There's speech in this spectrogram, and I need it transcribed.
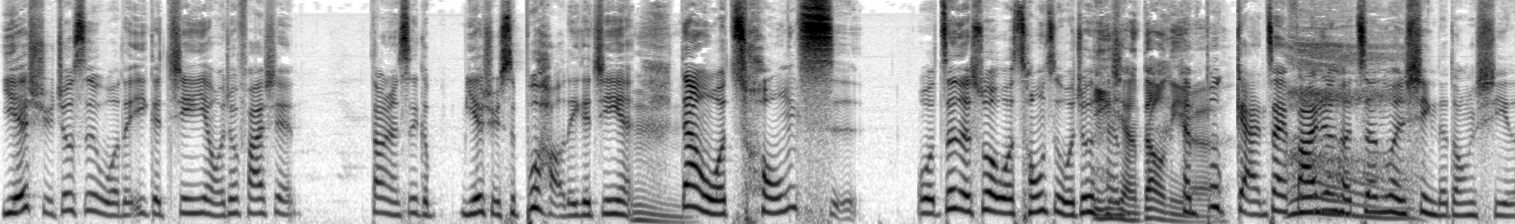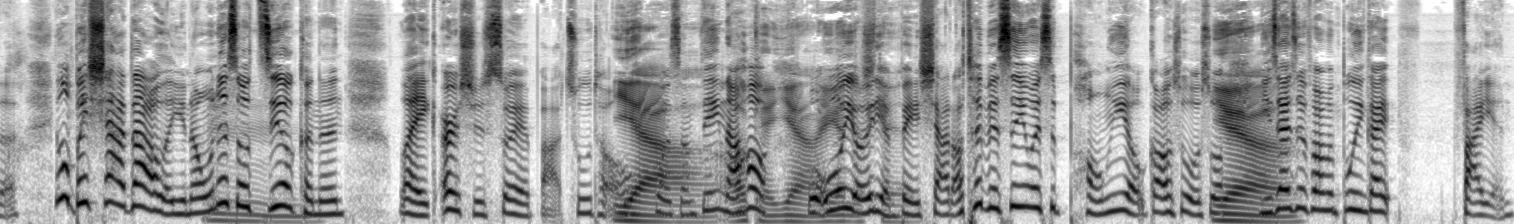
也许就是我的一个经验，我就发现。当然是一个，也许是不好的一个经验，嗯、但我从此，我真的说，我从此我就很影响到你，很不敢再发任何争论性的东西了，哦、因为我被吓到了，you know，我那时候只有可能 like 二十岁吧出头、yeah, 或者 something，然后 okay, yeah, 我我有一点被吓到，特别是因为是朋友告诉我说，yeah, 你在这方面不应该发言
